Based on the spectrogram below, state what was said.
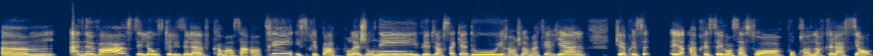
à 9 heures, c'est là où que les élèves commencent à entrer. Ils se préparent pour la journée, ils vident leur sac à dos, ils rangent leur matériel. Puis après après ça, ils vont s'asseoir pour prendre leur collation.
